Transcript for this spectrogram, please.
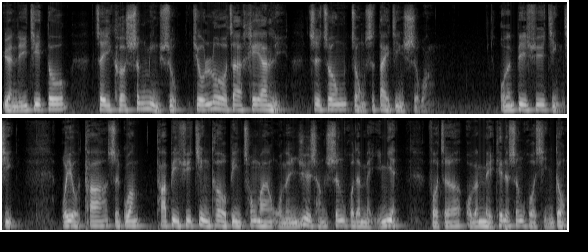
远离基督这一棵生命树，就落在黑暗里，最终总是带进死亡。我们必须谨记，唯有它是光，它必须浸透并充满我们日常生活的每一面。否则，我们每天的生活行动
